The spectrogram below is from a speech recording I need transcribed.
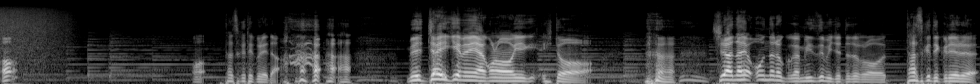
ー？あ？あ、助けてくれた。めっちゃイケメンや、この人。知らない女の子が湖に行ったところを助けてくれる。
